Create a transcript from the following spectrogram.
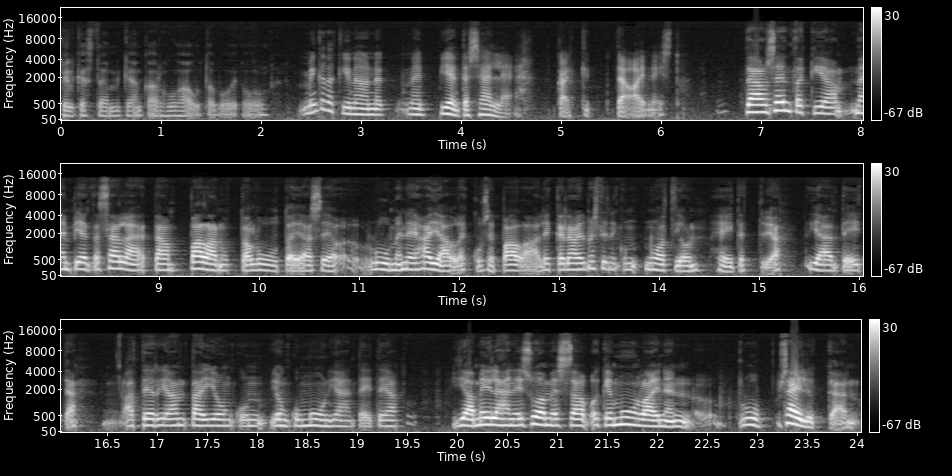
pelkästään mikään karhuhauta voi olla. Minkä takia nämä on näin pientä sälää, kaikki tämä aineisto? Tämä on sen takia näin pientä sälää, että on palanutta luuta ja se luu menee hajalle, kun se palaa. Eli nämä on ilmeisesti niin nuotion heitettyjä jäänteitä, aterian tai jonkun, jonkun muun jäänteitä. Ja, ja meillähän ei Suomessa oikein muunlainen luu säilykään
